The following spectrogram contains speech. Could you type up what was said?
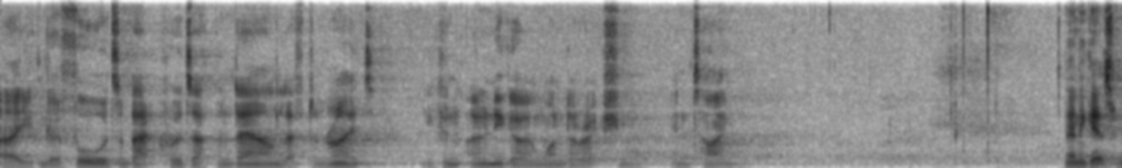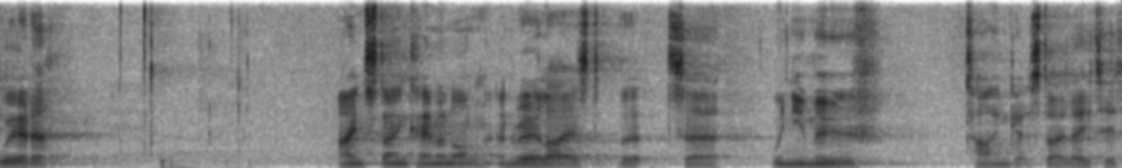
Uh, you can go forwards and backwards, up and down, left and right. You can only go in one direction in time. Then it gets weirder. Einstein came along and realized that uh, when you move, time gets dilated.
